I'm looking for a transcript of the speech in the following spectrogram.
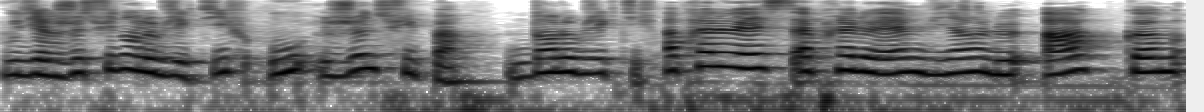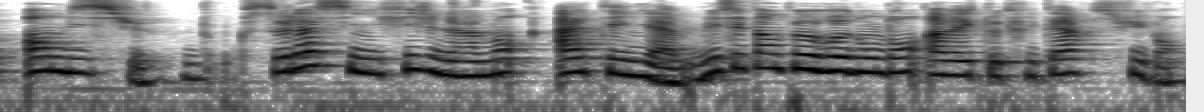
vous dire je suis dans l'objectif ou je ne suis pas dans l'objectif. Après le S, après le M vient le A comme ambitieux. Donc cela signifie généralement atteignable, mais c'est un peu redondant avec le critère suivant.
